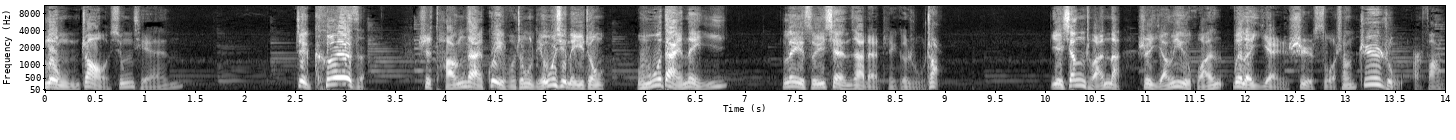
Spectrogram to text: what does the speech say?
笼罩胸前，这科子是唐代贵妇中流行的一种无带内衣，类似于现在的这个乳罩。也相传呢，是杨玉环为了掩饰所伤之乳而发明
